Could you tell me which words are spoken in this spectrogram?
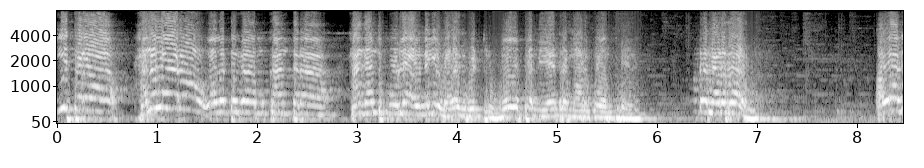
ಈ ತರ ಹಲವಾರು ಒಗಟುಗಳ ಮುಖಾಂತರ ಹಂಗಂದ ಕೂಡಲೇ ಅವನಿಗೆ ಒಳಗೆ ಬಿಟ್ರು. ಹೋಗಪ್ಪ ನೀ ಏನ್ರ ಮಾಡ್ಕೋ ಅಂತ ಹೇಳಿ. ನಡೆದ ಅವಾಗ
